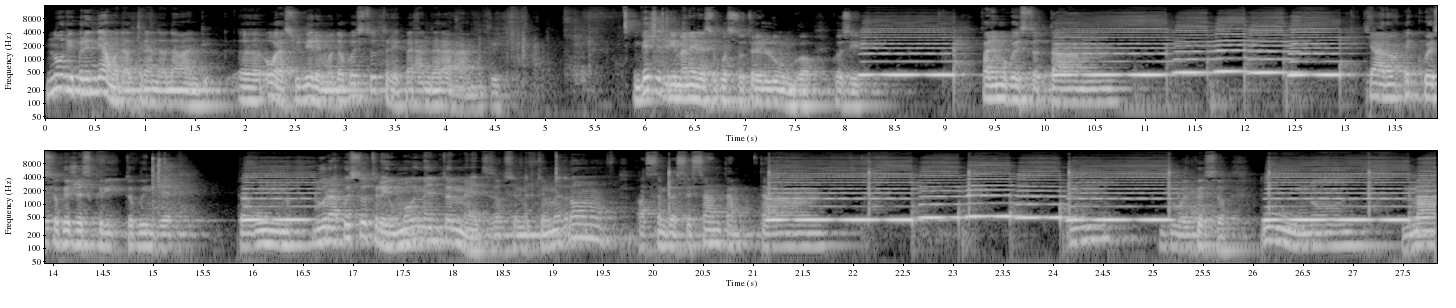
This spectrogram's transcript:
non riprendiamo dal 3 andando avanti, eh, ora studieremo da questo 3 per andare avanti. invece di rimanere su questo 3 lungo, così, faremo questo tam, chiaro? È questo che c'è scritto, quindi è un, dura questo 3 un movimento e mezzo, se metto il metronomo, va sempre a 60, tam, 2, questo, 1, ma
